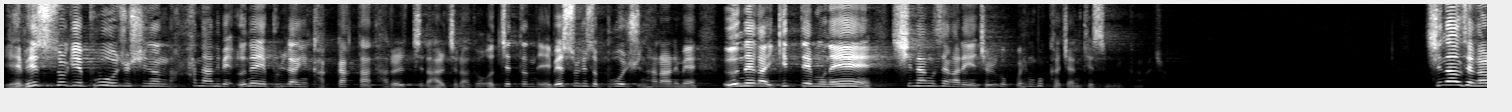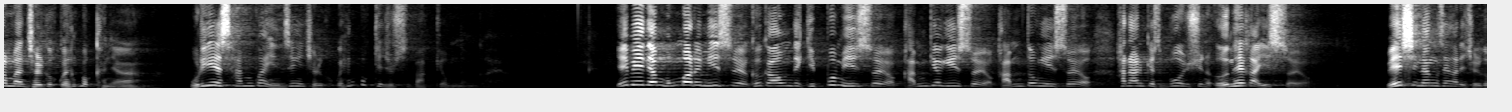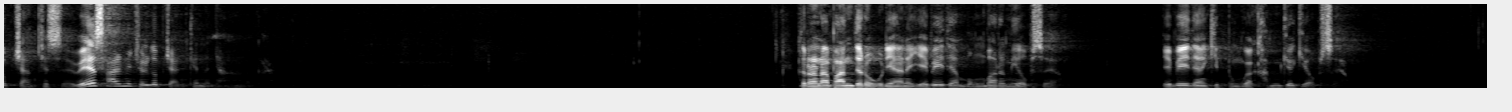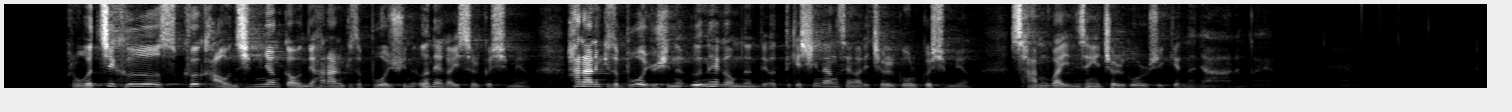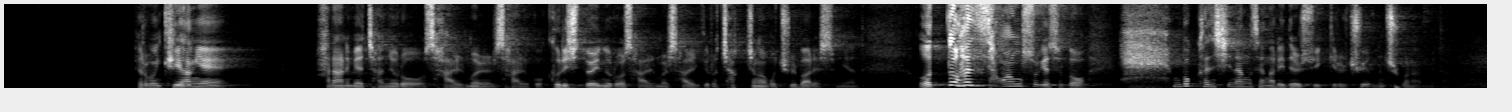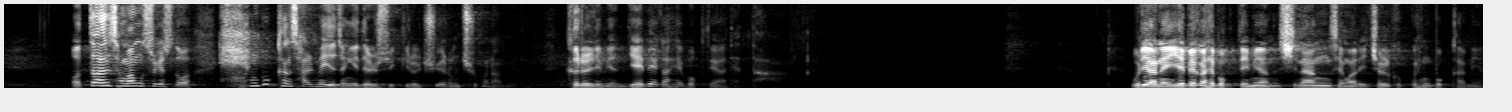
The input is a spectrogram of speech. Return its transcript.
예배 속에 부어주시는 하나님의 은혜의 분량이 각각 다 다를지다 할지라도 어쨌든 예배 속에서 부어주신 하나님의 은혜가 있기 때문에 신앙생활이 즐겁고 행복하지 않겠습니까? 신앙생활만 즐겁고 행복하냐? 우리의 삶과 인생이 즐겁고 행복해질 수밖에 없는 거 예배에 대한 목마름이 있어요. 그 가운데 기쁨이 있어요. 감격이 있어요. 감동이 있어요. 하나님께서 부어주시는 은혜가 있어요. 왜 신앙생활이 즐겁지 않겠어요? 왜 삶이 즐겁지 않겠느냐. 그러나 반대로 우리 안에 예배에 대한 목마름이 없어요. 예배에 대한 기쁨과 감격이 없어요. 그럼 어찌 그, 그 가운데 10년 가운데 하나님께서 부어주시는 은혜가 있을 것이며 하나님께서 부어주시는 은혜가 없는데 어떻게 신앙생활이 즐거울 것이며 삶과 인생이 즐거울 수 있겠느냐 하는 거예요. 여러분 귀향에 하나님의 자녀로 삶을 살고 그리스도인으로 삶을 살기로 작정하고 출발했으면 어떠한 상황 속에서도 행복한 신앙생활이 될 수 있기를 주의 이름 축원합니다. 어떠한 상황 속에서도 행복한 삶의 여정이 될 수 있기를 주의 이름 축원합니다. 그러려면 예배가 회복돼야 된다. 우리 안에 예배가 회복되면 신앙생활이 즐겁고 행복하며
